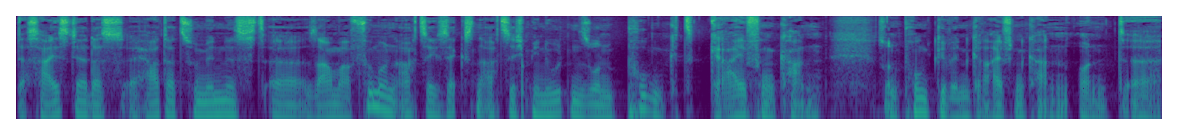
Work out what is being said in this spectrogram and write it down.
Das heißt ja, dass Hertha zumindest, äh, sagen wir mal, 85, 86 Minuten so einen Punkt greifen kann, so einen Punktgewinn greifen kann. Und äh,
